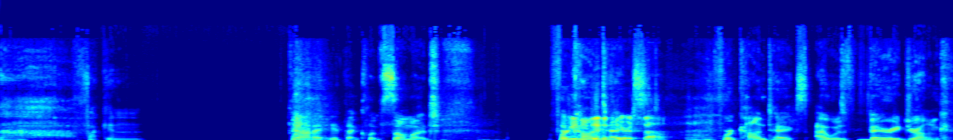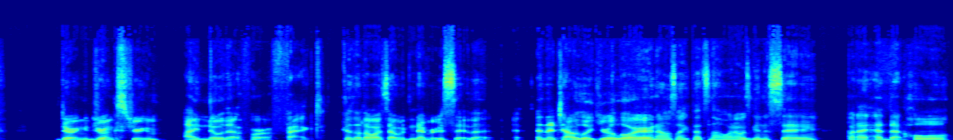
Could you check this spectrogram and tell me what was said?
Ah, fucking. God, I hate that clip so much. I mean, you did it for context- yourself. for context, I was very drunk during a drunk stream. I know that for a fact because otherwise I would never say that. And the chat was like, "You're a lawyer," and I was like, "That's not what I was gonna say." But I had that whole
